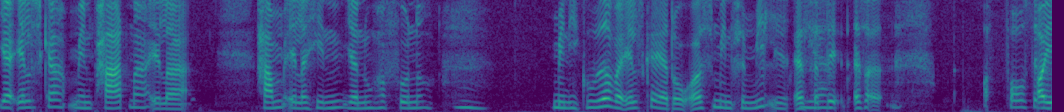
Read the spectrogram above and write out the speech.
jeg elsker min partner, eller ham eller hende, jeg nu har fundet. Mm. Men i guder, hvor elsker jeg dog også min familie. Altså, Ja. det, altså, Og forestil og at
